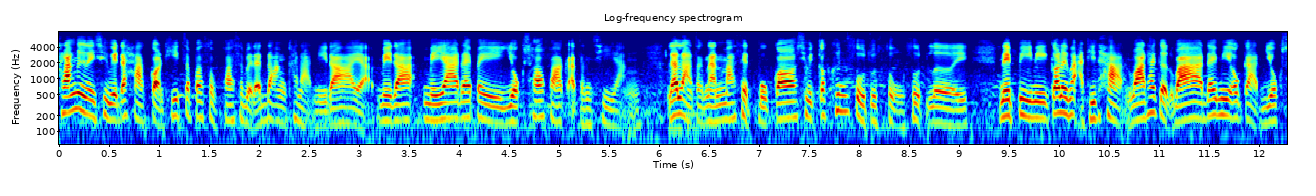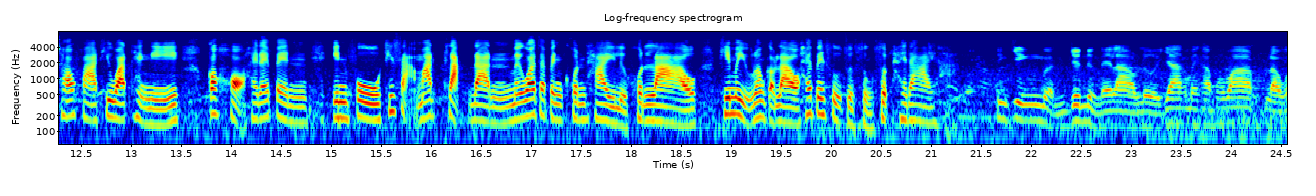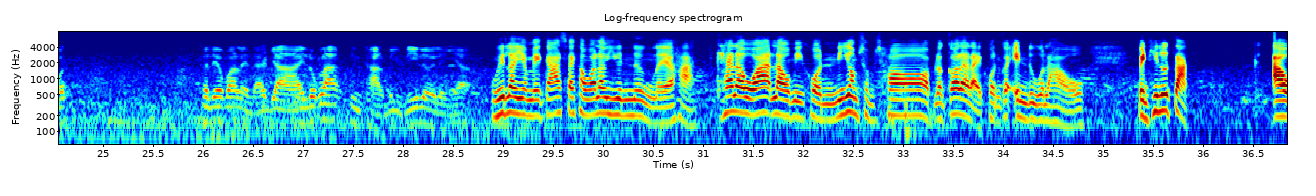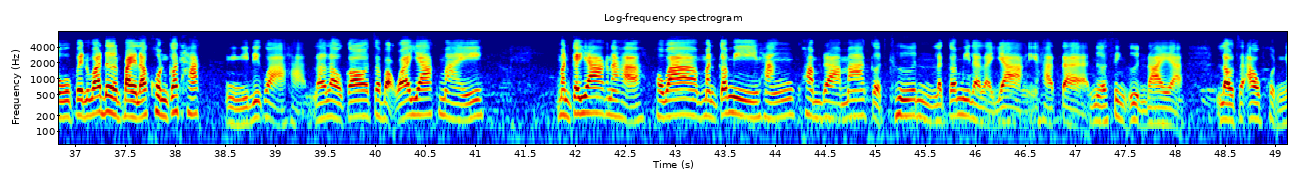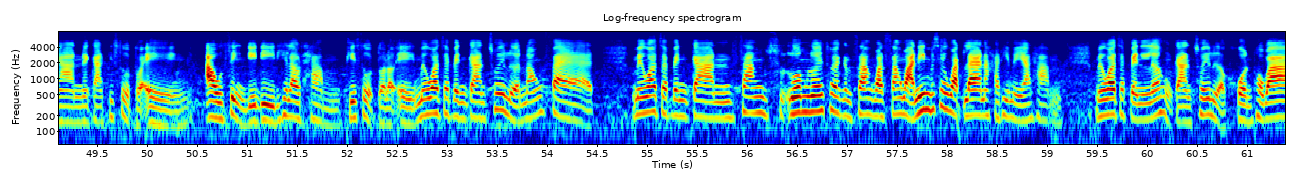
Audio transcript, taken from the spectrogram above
ครั้งหนึ่งในชีวิตนะคะก่อนที่จะประสบความสำเร็จและดังขนาดนี้ได้อะเมย่าเมย่าได้ไปยกช่อฟ้ากับอาจารย์เชียง และหลังจากนั้นมาเสร็จปุ๊บก็ชีวิตก็ขึ้นสู่จุดสูงสุดเลย ในปีนี้ก็เลยมาอธิษฐานว่าถ้าเกิดว่าได้มีโอกาสยกช่อฟ้าที่วัดแห่งนี้ ก็ขอให้ได้เป็นอินฟูที่สามารถผลักดัน ไม่ว่าจะเป็นคนไทยหรือคนลาว ที่มาอยู่ร่วมกับเราให้ไปสู่จุดสูงสุดให้ได้ค่ะ จริง ๆ เหมือนยืนหนึ่งในลาวเลยยากไหมครับ เพราะว่าเราก็ เขาเรียกว่าอะไรนะย้ายลูกลากถิ่นฐานมาอยู่นี่เลยอะไรเงี้ย วิเรายังไม่กล้าใช้คำว่าเรายืนหนึ่งเลยอะค่ะ แค่เราว่าเรามีคนนิยมชมชอบ แล้วก็หลาย ๆ คนก็เอ็นดูเรา เป็นที่รู้จักเอาเป็นว่าเดินไปแล้วคนก็ทักอย่างนี้ดีกว่าค่ะ แล้วเราก็จะบอกว่ายากไหม มันก็ยากนะคะ เพราะว่ามันก็มีทั้งความดราม่าเกิดขึ้น แล้วก็มีหลาย ๆ อย่างเนี่ยค่ะ แต่เหนือสิ่งอื่นใดอะ เราจะเอาผลงานในการพิสูจน์ตัวเอง เอาสิ่งดี ๆ ที่เราทำพิสูจน์ตัวเราเอง ไม่ว่าจะเป็นการช่วยเหลือน้องแฝด ไม่ว่าจะเป็นการสร้างร่วมด้วยช่วยกันสร้างวัดสร้างวานี่ไม่ใช่วัดแรกนะคะที่เมย่าทำไม่ว่าจะเป็นเรื่องของการช่วยเหลือคน เพราะว่า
